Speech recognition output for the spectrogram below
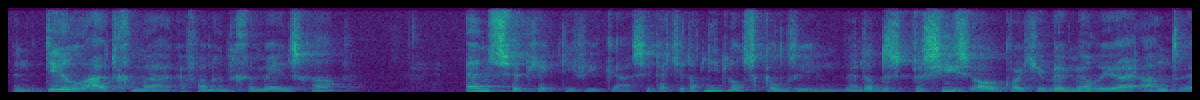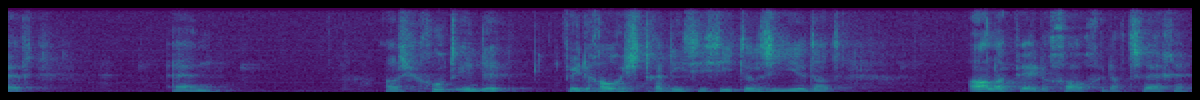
een deel uitgemaakt van een gemeenschap en subjectificatie, dat je dat niet los kan zien. En dat is precies ook wat je bij Milieu aantreft. En als je goed in de pedagogische traditie ziet, dan zie je dat alle pedagogen dat zeggen.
